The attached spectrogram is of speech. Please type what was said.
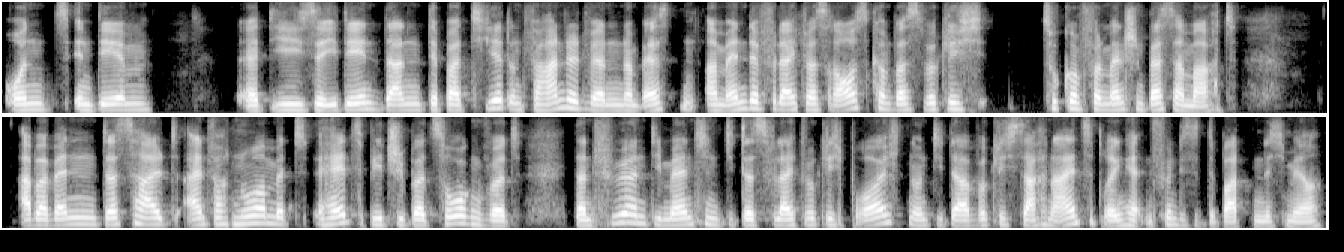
und indem äh, diese Ideen dann debattiert und verhandelt werden und am besten am Ende vielleicht was rauskommt, was wirklich Zukunft von Menschen besser macht. Aber wenn das halt einfach nur mit Hate Speech überzogen wird, dann führen die Menschen, die das vielleicht wirklich bräuchten und die da wirklich Sachen einzubringen hätten, führen diese Debatten nicht mehr.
